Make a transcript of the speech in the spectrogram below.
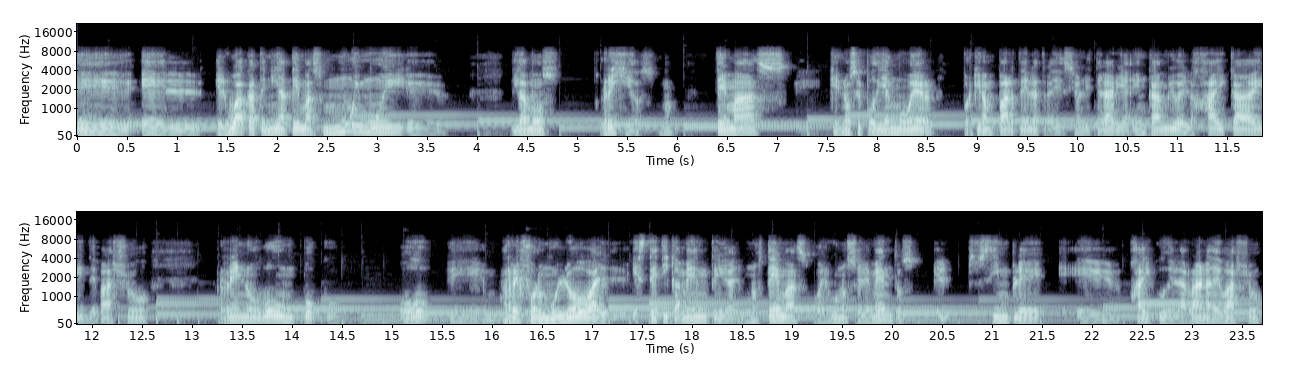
Eh, el, el Waka tenía temas muy, muy, eh, digamos, rígidos, temas que no se podían mover porque eran parte de la tradición literaria. En cambio, el haikai de Basho renovó un poco o eh, reformuló estéticamente algunos temas o algunos elementos. El simple eh, haiku de la rana de Basho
